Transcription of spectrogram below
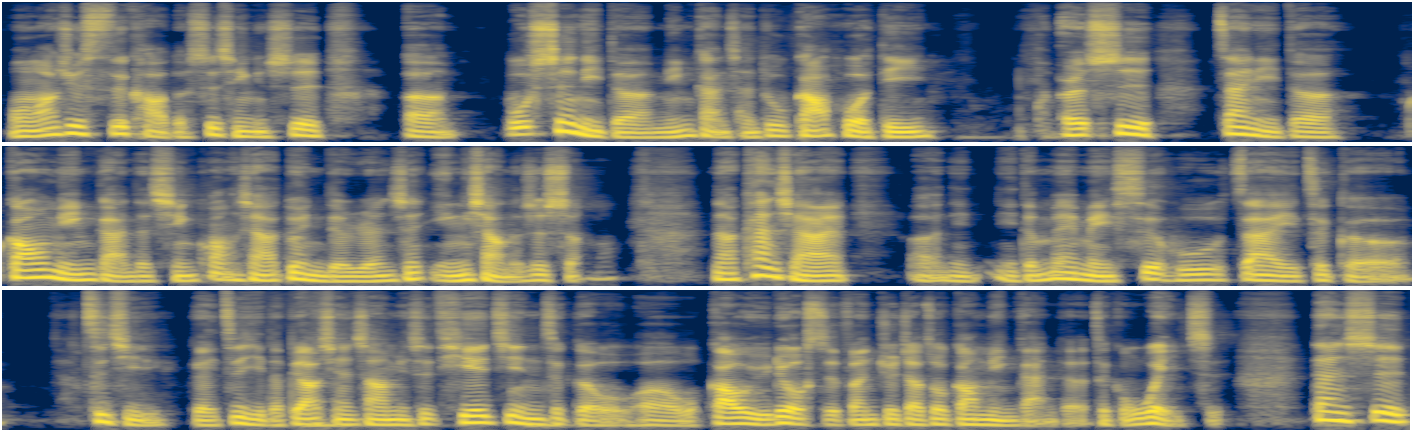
我们要去思考的事情是，呃，不是你的敏感程度高或低，而是在你的高敏感的情况下，对你的人生影响的是什么？那看起来，呃，你你的妹妹似乎在这个。自己给自己的标签上面是贴近这个呃，我高于六十分就叫做高敏感的这个位置，但是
